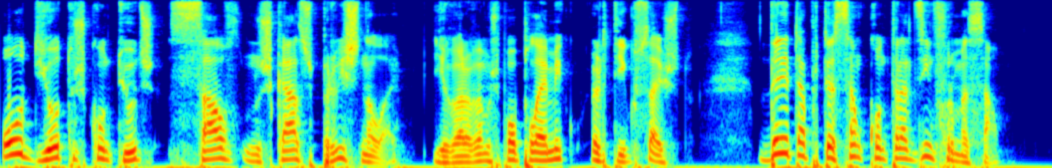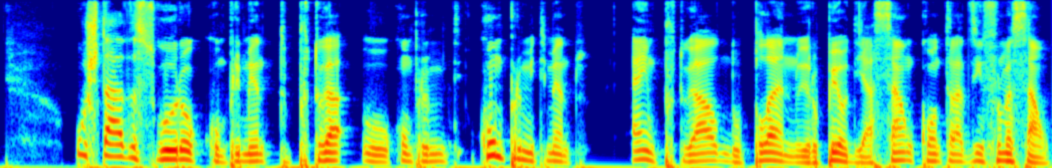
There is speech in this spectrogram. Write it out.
ou de outros conteúdos, salvo nos casos previstos na lei. E agora vamos para o polémico artigo 6 Direito à proteção contra a desinformação. O Estado assegura o cumprimento, Portugal, o comprometimento em Portugal do Plano Europeu de Ação contra a Desinformação,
